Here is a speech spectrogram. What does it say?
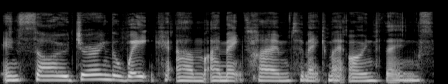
And so during the week, um, I make time to make my own things.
